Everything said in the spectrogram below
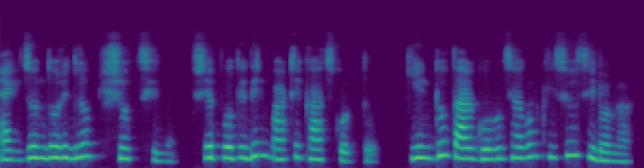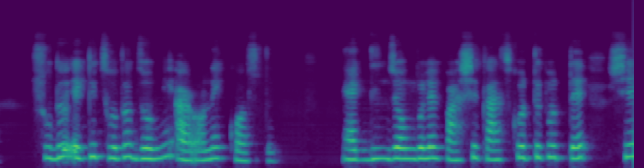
একজন দরিদ্র কৃষক ছিল। সে প্রতিদিন মাঠে কাজ করত, কিন্তু তার গরু, ছাগল কিছুই ছিল না। শুধু একটি ছোট জমি আর অনেক কষ্ট। একদিন জঙ্গলের পাশে কাজ করতে করতে সে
